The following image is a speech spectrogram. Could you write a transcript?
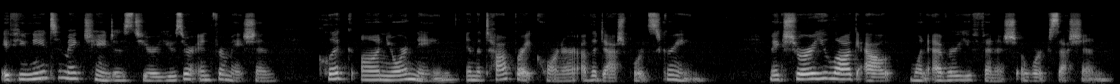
If you need to make changes to your user information, click on your name in the top right corner of the dashboard screen. Make sure you log out whenever you finish a work session.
